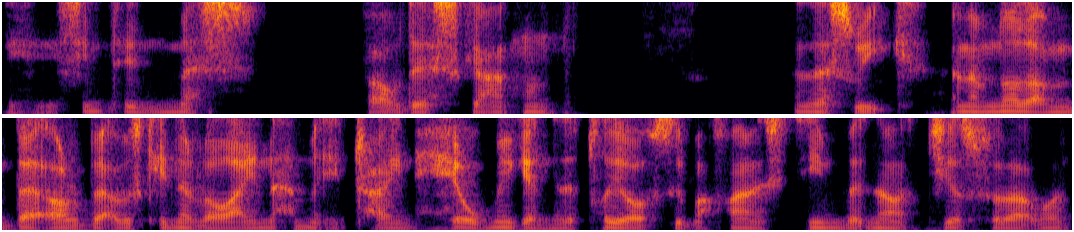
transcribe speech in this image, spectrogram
he, seemed to miss Valdes-Scantling this week, and I'm not that I'm bitter, but I was kind of relying on him to try and help me get into the playoffs with my fantasy team. But no, cheers for that one.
